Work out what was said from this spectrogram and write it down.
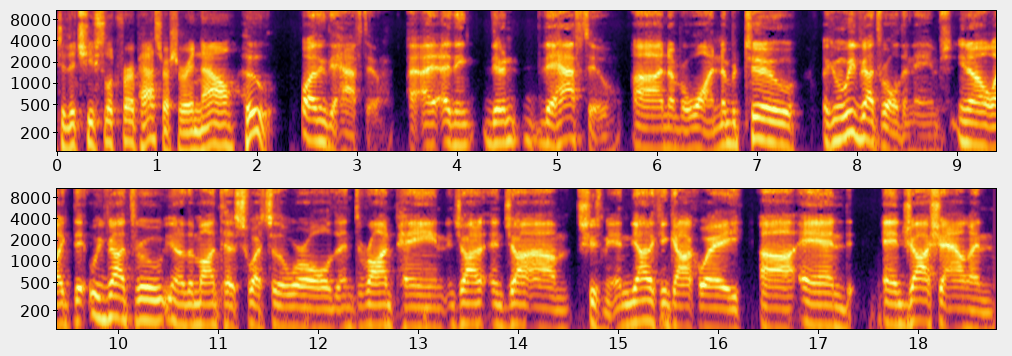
do the Chiefs look for a pass rusher? And now, who? Well, I think they have to. I, I think they're they have to. Uh, number one, number two. Like I mean, we've gone through all the names, you know, like the, we've gone through, you know, the Montez Sweats of the world and Daron Payne and John and John, um, excuse me, and Yannick Ngakoue, uh, and and Josh Allen.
